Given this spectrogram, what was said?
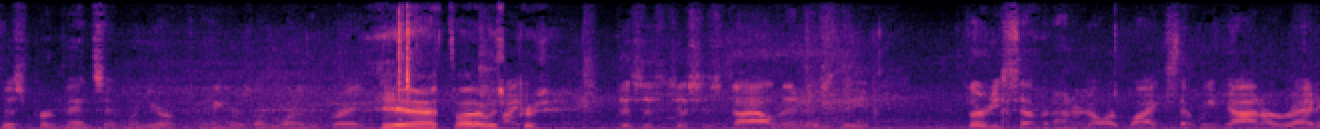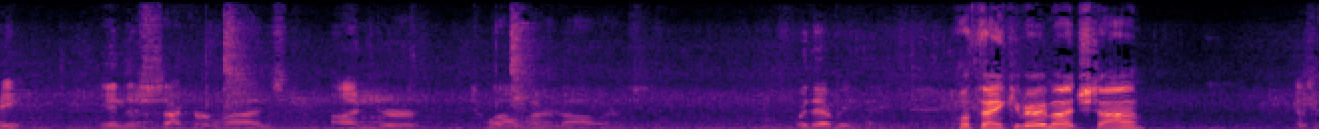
this prevents it when your finger's on one of the brakes. Yeah, I thought it was pretty. This is just as dialed in as the $3,700 bikes that we got already, and this sucker runs under $1,200 with everything. Well, thank you very much, Tom.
